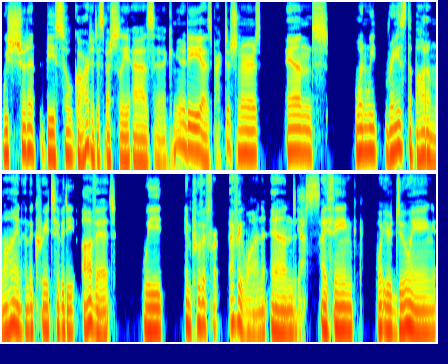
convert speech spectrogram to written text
we shouldn't be so guarded, especially as a community, as practitioners. And when we raise the bottom line and the creativity of it, we improve it for everyone. And yes, I think what you're doing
